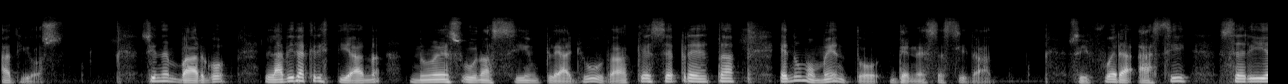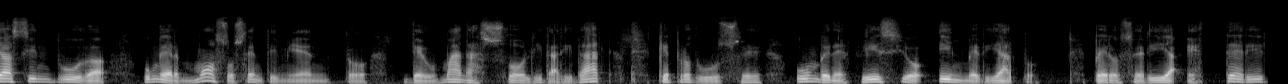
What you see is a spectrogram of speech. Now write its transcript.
a Dios. Sin embargo, la vida cristiana no es una simple ayuda que se presta en un momento de necesidad. Si fuera así, sería sin duda un hermoso sentimiento de humana solidaridad que produce un beneficio inmediato, pero sería estéril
